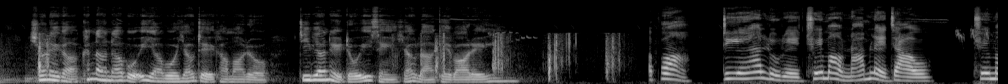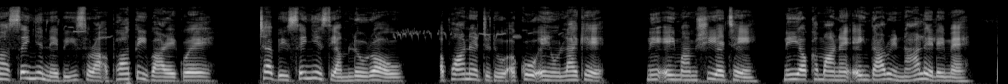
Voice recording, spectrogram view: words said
။ရှွန်းလေးကခဏနားဖို့အိယာပေါ်ရောက်တဲ့အခါမှာတော့ကြည်ပြနဲ့ဒေါ်ဤစိန်ရောက်လာခဲ့ပါတယ်။အဖွာ ဒီအိမ်ကလူတွေချွေးမောင်နားမလဲကြဘူးချွေးမစိတ်ညစ်နေပြီဆိုတာအဖွာသိပါတယ်ကွယ်ထပ်ပြီးစိတ်ညစ်စရာမလိုတော့ဘူးအဖွားနဲ့တူတူအကိုအိမ်ကိုလိုက်ခဲ့နင်းအိမ်မှာမရှိတဲ့ချိန်နင်းရောက်ခမနဲ့အိမ်သားတွေနားလေလိမ့်မယ်ဘ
